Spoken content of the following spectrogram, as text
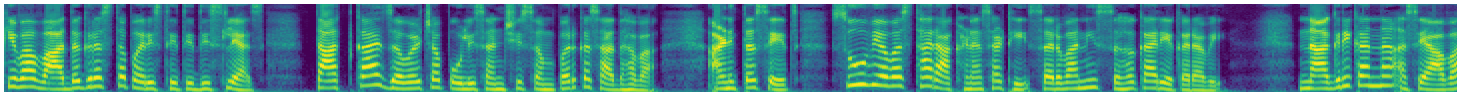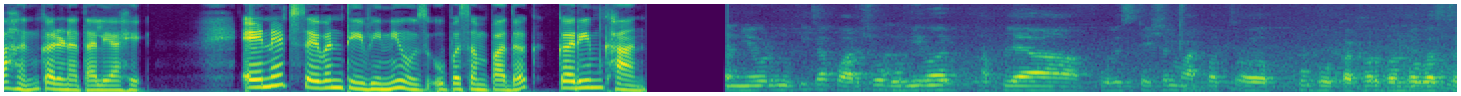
किंवा वादग्रस्त परिस्थिती दिसल्यास तात्काळ जवळच्या पोलिसांशी संपर्क साधावा आणि तसेच सुव्यवस्था राखण्यासाठी सर्वांनी सहकार्य करावे. नागरिकांना असे आवाहन करण्यात आले आहे. N H seven TV news उपसंपादक करीम खान निवडणुकीच्या पार्श्वभूमीवर आपल्या पोलीस स्टेशन मार्फत खूप कठोर बंदोबस्त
